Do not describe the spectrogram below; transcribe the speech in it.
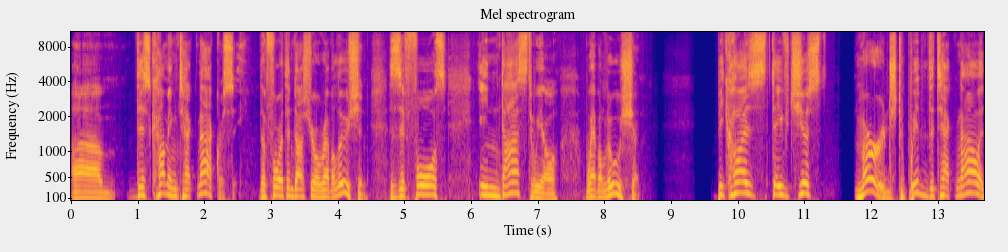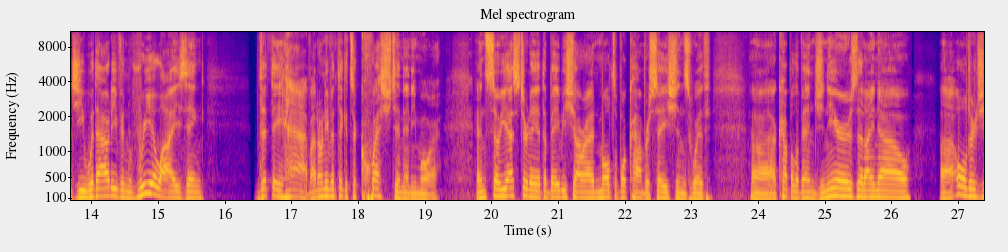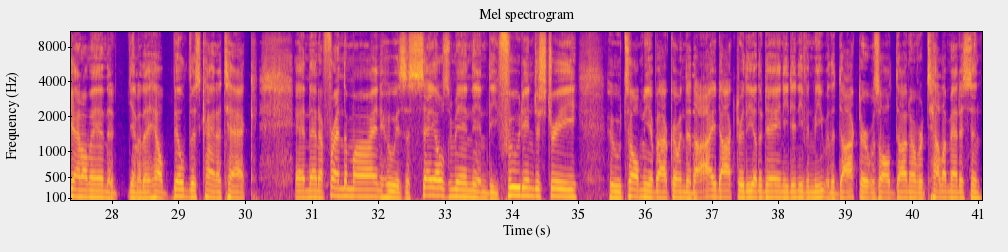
um, this coming technocracy, the fourth industrial revolution, the fourth industrial revolution, because they've just merged with the technology without even realizing that they have. I don't even think it's a question anymore. And so yesterday at the baby shower, I had multiple conversations with uh, a couple of engineers that I know. Uh, older gentlemen that you know they help build this kind of tech and then a friend of mine who is a salesman in the food industry who told me about going to the eye doctor the other day and he didn't even meet with a doctor it was all done over telemedicine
